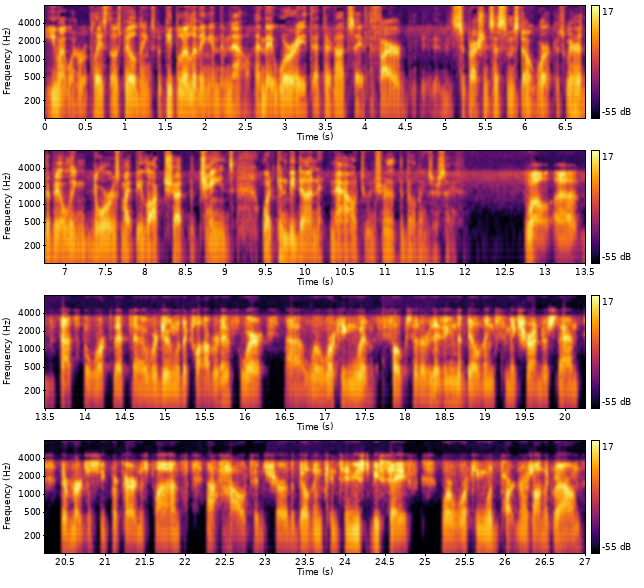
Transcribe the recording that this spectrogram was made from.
you might want to replace those buildings, but people are living in them now, and they worry that they're not safe. The fire suppression systems don't work, as we heard. The building doors might be locked shut with chains. What can be done now to ensure that the buildings are safe? Well, uh, that's the work that uh, we're doing with the collaborative, where uh, we're working with folks that are living in the buildings to make sure understand their emergency preparedness plans, uh, how to ensure the building continues to be safe. We're working with partners on the ground.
